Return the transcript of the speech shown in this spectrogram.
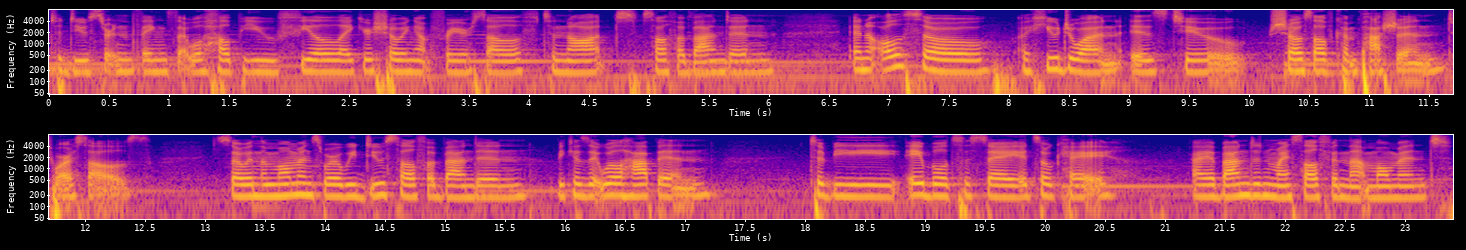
to do certain things that will help you feel like you're showing up for yourself, to not self abandon. And also, a huge one is to show self compassion to ourselves. So, in the moments where we do self abandon, because it will happen, to be able to say, It's okay. I abandoned myself in that moment.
